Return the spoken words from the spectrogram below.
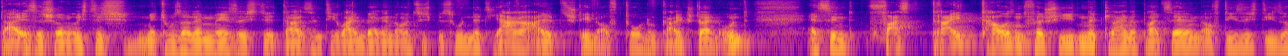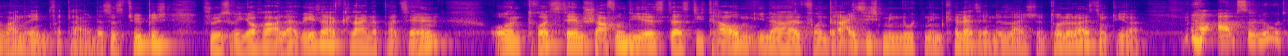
da ist es schon richtig Methusalem-mäßig. Da sind die Weinberge 90 bis 100 Jahre alt, stehen auf Ton und Kalkstein und es sind fast 3000 verschiedene kleine Parzellen, auf die sich diese Weinreben verteilen. Das ist typisch fürs Rioja Alavesa, kleine Parzellen. Und trotzdem schaffen die es, dass die Trauben innerhalb von 30 Minuten im Keller sind. Das ist eigentlich eine tolle Leistung, Tina. Absolut.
